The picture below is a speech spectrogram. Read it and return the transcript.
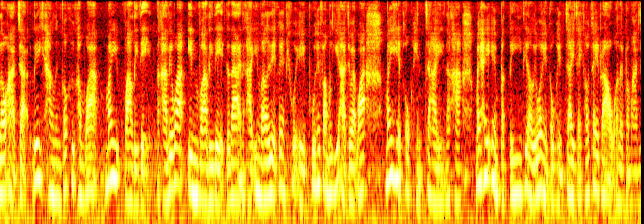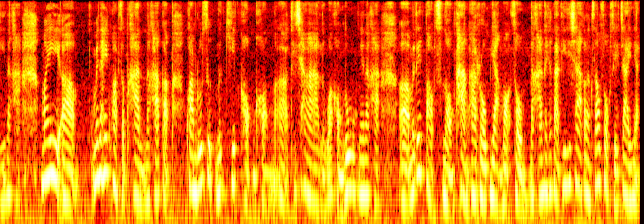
เราอาจจะเรียกทางหนึ่งก็คือคำว่าไม่ validate นะคะ เรียกว่า invalidate ก็ได้นะคะ invalidate ก็อย่างที่คุณเอพูดให้ฟังเมื่อกี้อาจจะแบบว่าไม่เห็นอกเห็นใจนะคะ ไม่ให้ empathy ที่เราเรียกว่าเห็นอกเห็นใจใจเข้าใจเราอะไรประมาณนี้นะคะ ไม่ไม่ได้ให้ความสำคัญนะคะกับความรู้สึกนึกคิดของของอทิชาหรือว่าของลูกเนี่ยนะคะไม่ได้ตอบสนองทางอารมณ์อย่างเหมาะสมนะคะ ในขณะที่ทิชากำลังเศร้าโศกเสียใจเนี่ย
